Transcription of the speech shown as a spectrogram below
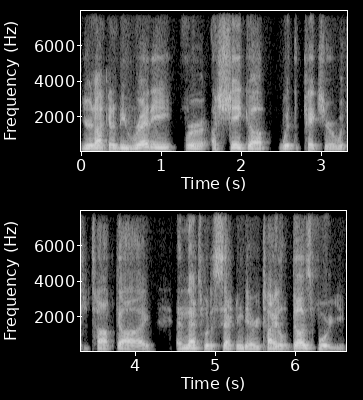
you're not going to be ready for a shakeup with the picture with your top guy, and that's what a secondary title does for you.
